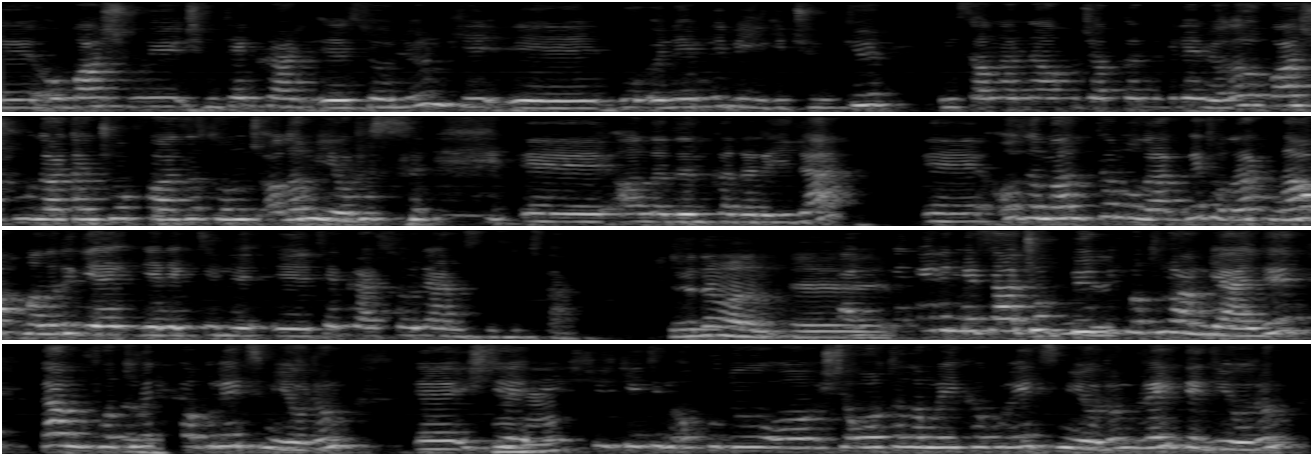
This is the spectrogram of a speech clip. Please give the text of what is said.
E, o başvuruyu şimdi tekrar e, söylüyorum ki e, bu önemli bilgi çünkü insanlar ne yapacaklarını bilemiyorlar. O başvurulardan çok fazla sonuç alamıyoruz e, anladığım kadarıyla. E, o zaman tam olarak net olarak ne yapmaları ge- gerektiğini e, tekrar söyler misiniz lütfen? Şerdem Hanım, e, Yani benim mesela çok büyük bir faturam geldi. Ben bu faturayı kabul etmiyorum. Ee, işte Hı hı. şirketin okuduğu o işte ortalamayı kabul etmiyorum, reddediyorum.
